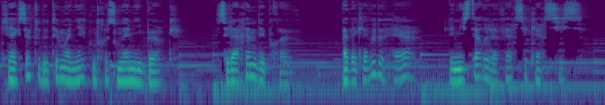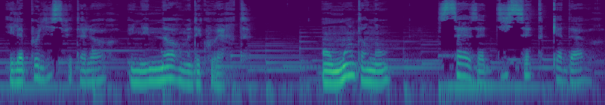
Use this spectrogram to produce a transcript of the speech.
qui accepte de témoigner contre son ami Burke. C'est la reine des preuves. Avec l'aveu de Hare, les mystères de l'affaire s'éclaircissent et la police fait alors une énorme découverte. En moins d'un an, 16 à 17 cadavres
